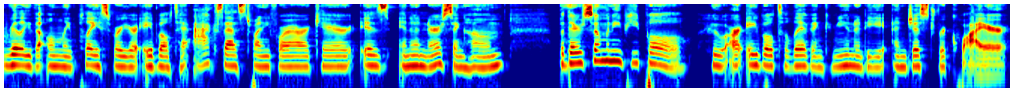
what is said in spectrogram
really the only place where you're able to access 24 hour care is in a nursing home. But there's so many people who are able to live in community and just require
